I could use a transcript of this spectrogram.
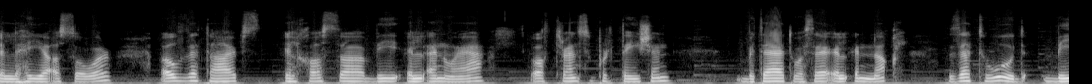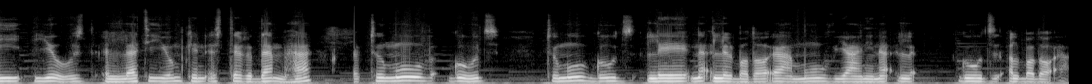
اللي هي الصور. of the types الخاصة بالأنواع. of transportation بتاعت وسائل النقل. that would be used التي يمكن استخدامها. to move goods to move goods لنقل البضائع move يعني نقل goods البضائع.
